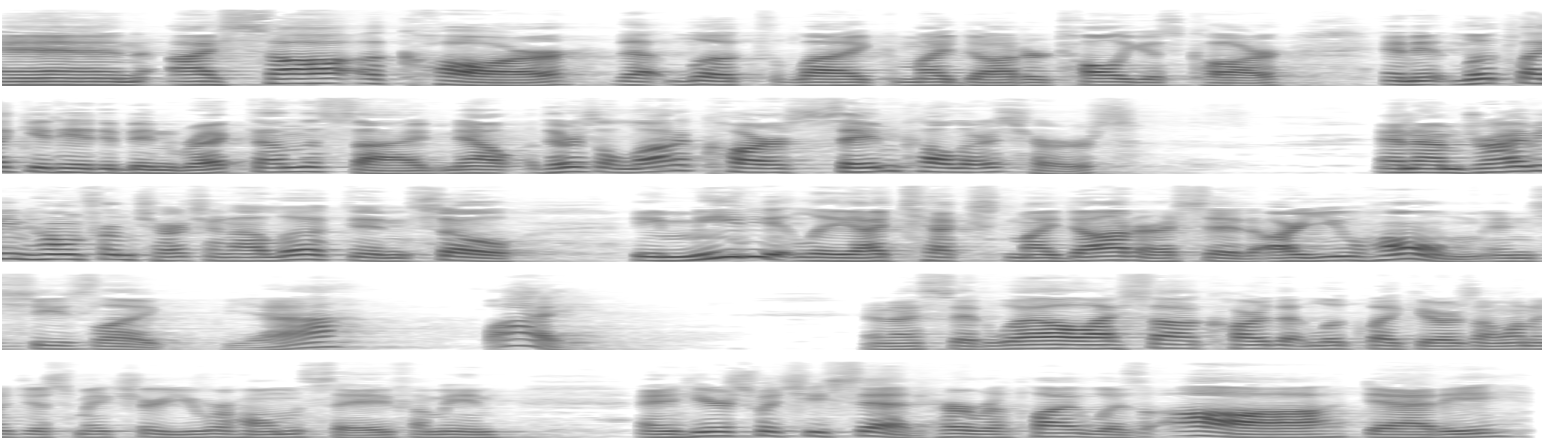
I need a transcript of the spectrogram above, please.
and I saw a car that looked like my daughter Talia's car, and it looked like it had been wrecked on the side. Now, there's a lot of cars, same color as hers, and I'm driving home from church, and I looked, and so immediately I texted my daughter. I said, Are you home? And she's like, Yeah? Why? And I said, Well, I saw a car that looked like yours. I want to just make sure you were home safe. I mean, and here's what she said. Her reply was, Ah, Daddy.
